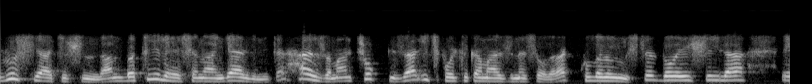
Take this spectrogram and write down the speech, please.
Rusya açısından Batı ile yaşanan gerginlikler her zaman çok güzel iç politika malzemesi olarak kullanılmıştır. Dolayısıyla e,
